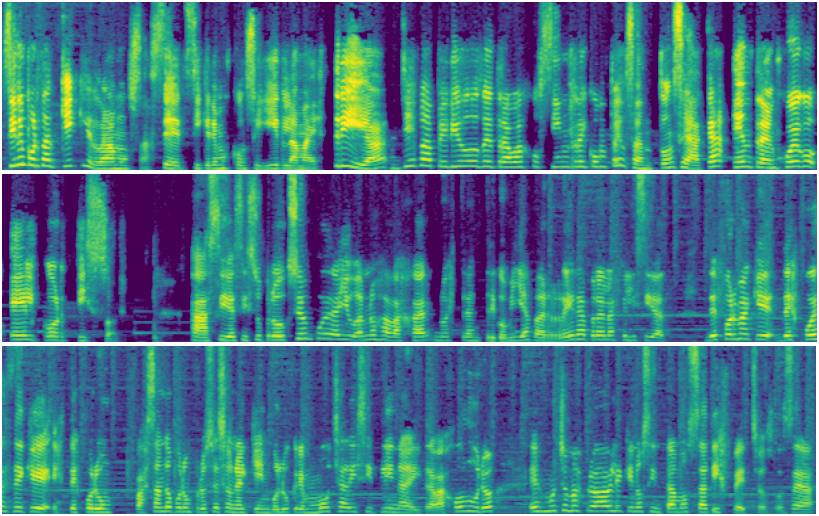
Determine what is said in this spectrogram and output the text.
Sin importar qué queramos hacer, si queremos conseguir la maestría, lleva periodos de trabajo sin recompensa. Entonces acá entra en juego el cortisol. Así es, y su producción puede ayudarnos a bajar nuestra, entre comillas, barrera para la felicidad. De forma que después de que estés por un, pasando por un proceso en el que involucre mucha disciplina y trabajo duro, es mucho más probable que nos sintamos satisfechos. O sea,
